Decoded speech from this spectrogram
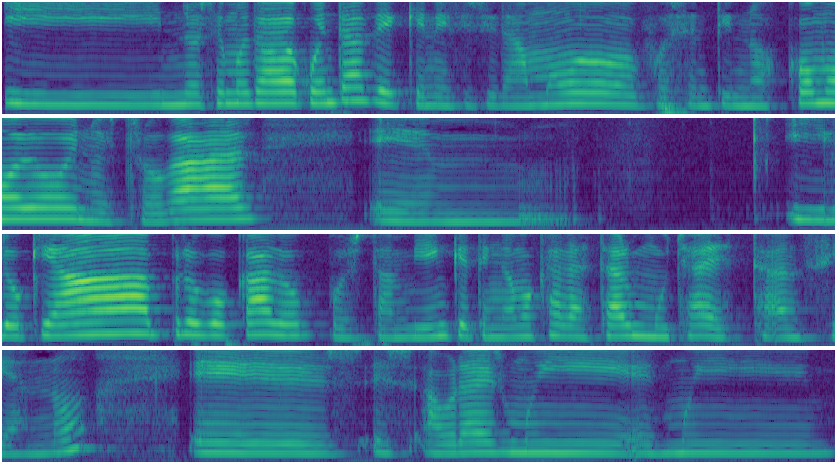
Y nos hemos dado cuenta de que necesitamos pues, sentirnos cómodos en nuestro hogar. Em, y lo que ha provocado, pues también que tengamos que adaptar muchas estancias, ¿no? Es, ahora es muy, es muy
